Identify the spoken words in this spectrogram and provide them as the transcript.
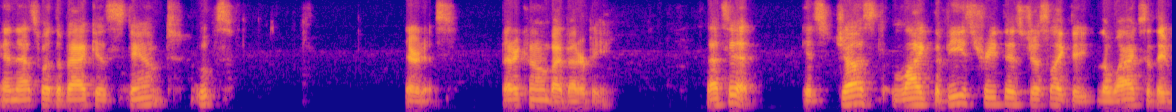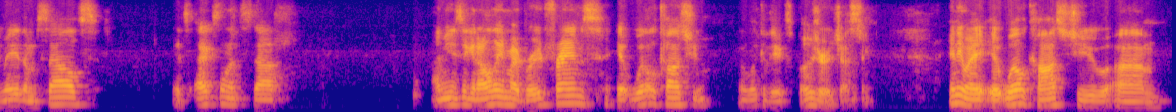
And that's what the back is stamped. Oops. There it is. Better Comb by Better Bee. That's it. It's just like the bees treat this, just like the, the wax that they've made themselves. It's excellent stuff. I'm using it only in my brood frames. It will cost you, oh, look at the exposure adjusting. Anyway, it will cost you um,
